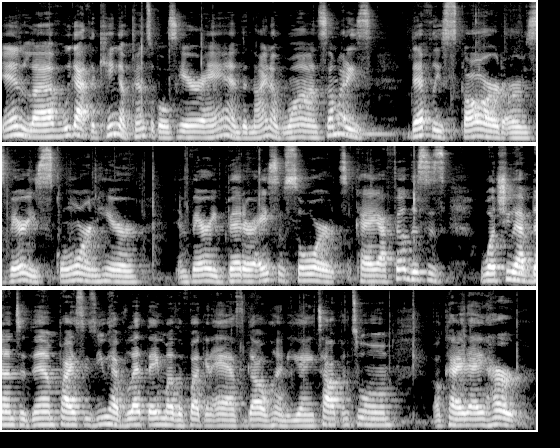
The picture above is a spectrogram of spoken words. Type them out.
In love, we got the King of Pentacles here and the Nine of Wands. Somebody's definitely scarred or is very scorned here and very bitter. Ace of Swords, okay? I feel this is what you have done to them, Pisces. You have let they motherfucking ass go, honey. You ain't talking to them, okay? They hurt.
